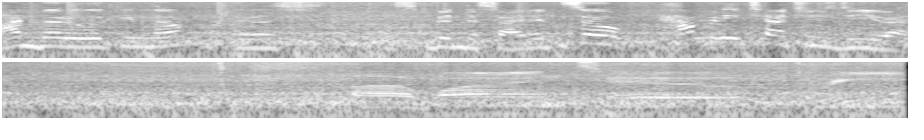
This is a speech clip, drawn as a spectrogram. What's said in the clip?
I'm better looking though, it's, it's been decided. So, how many tattoos do you have? Uh, one, two, three,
